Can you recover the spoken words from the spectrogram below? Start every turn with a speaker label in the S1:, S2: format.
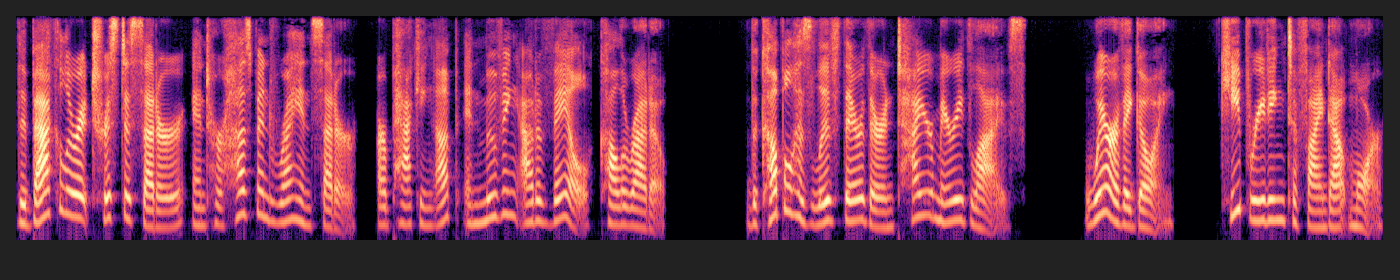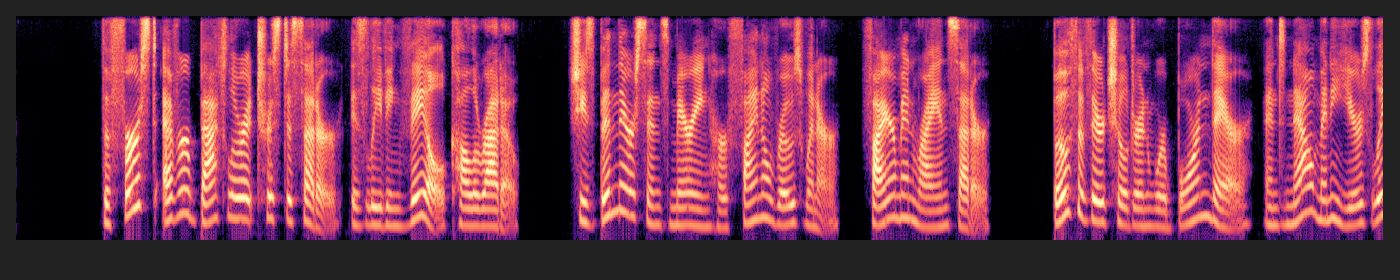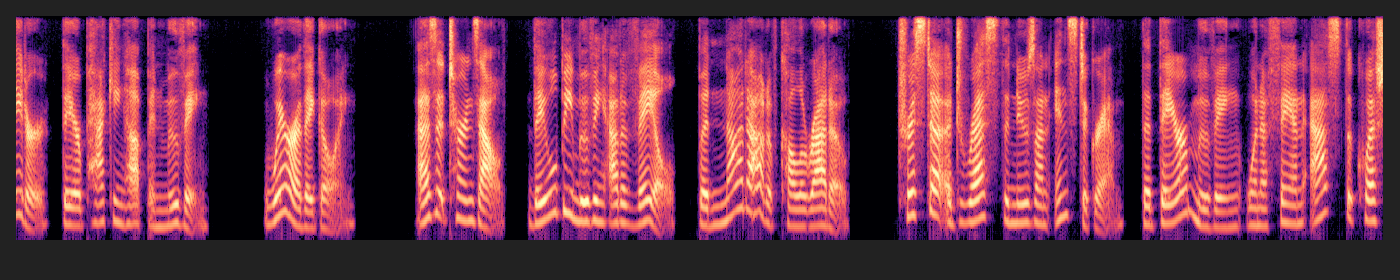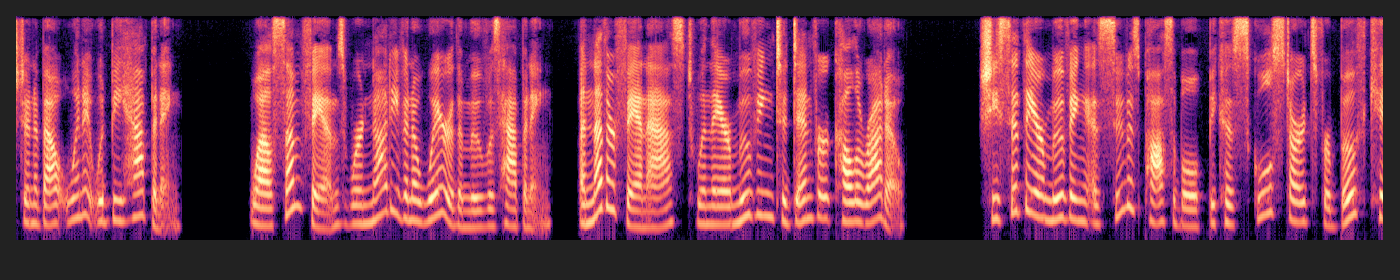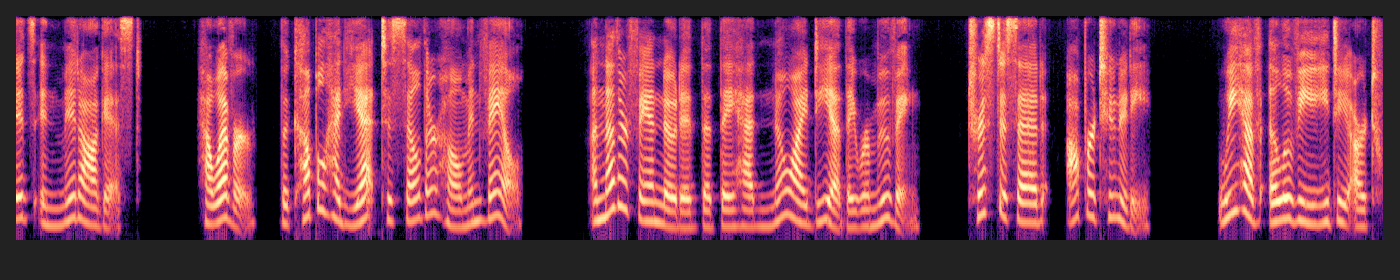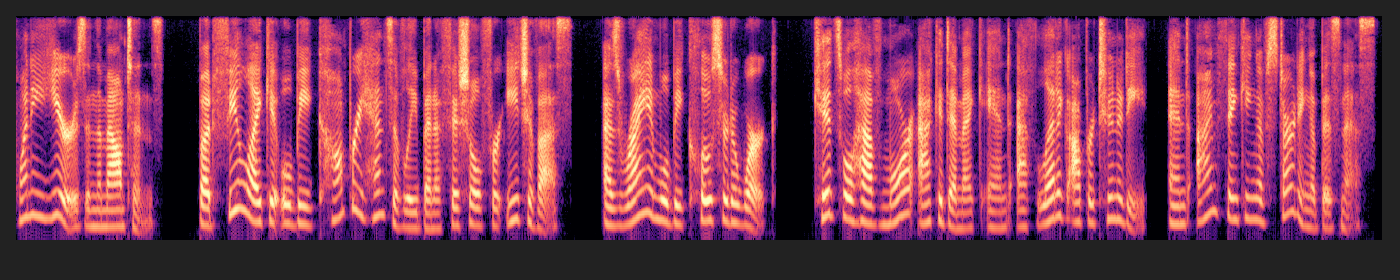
S1: The Bachelorette Trista Sutter and her husband Ryan Sutter are packing up and moving out of Vail, Colorado. The couple has lived there their entire married lives. Where are they going? Keep reading to find out more. The first ever Bachelorette Trista Sutter is leaving Vail, Colorado. She's been there since marrying her final rose winner, fireman Ryan Sutter. Both of their children were born there, and now many years later, they are packing up and moving. Where are they going? As it turns out, they will be moving out of Vail, but not out of Colorado. Trista addressed the news on Instagram that they are moving when a fan asked the question about when it would be happening. While some fans were not even aware the move was happening, another fan asked when they are moving to Denver, Colorado. She said they are moving as soon as possible because school starts for both kids in mid August. However, the couple had yet to sell their home in Vail. Another fan noted that they had no idea they were moving. Trista said, Opportunity. We have LOVET our 20 years in the mountains, but feel like it will be comprehensively beneficial for each of us, as Ryan will be closer to work. Kids will have more academic and athletic opportunity, and I'm thinking of starting a business.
